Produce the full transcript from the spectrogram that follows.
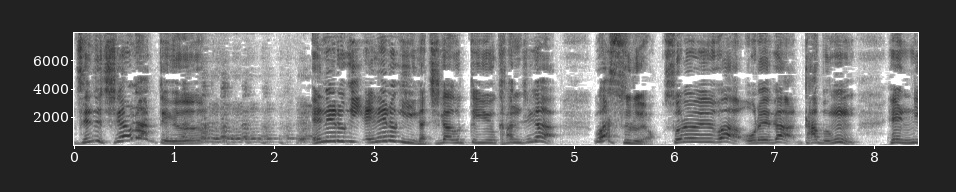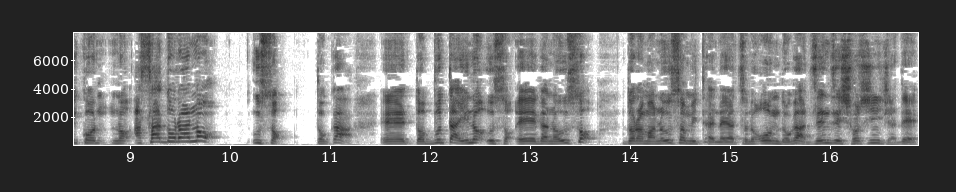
全然違うなっていう。エネルギー、エネルギーが違うっていう感じが、はするよ。それは俺が多分変にこの朝ドラの嘘。とか、えっ、ー、と、舞台の嘘、映画の嘘、ドラマの嘘みたいなやつの温度が全然初心者で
